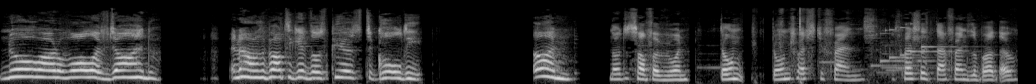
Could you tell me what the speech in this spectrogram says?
No, out of all I've done. And I was about to give those pears to Goldie. Un! Note to self, everyone. Don't don't trust your friends, especially if that friend's a brother.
